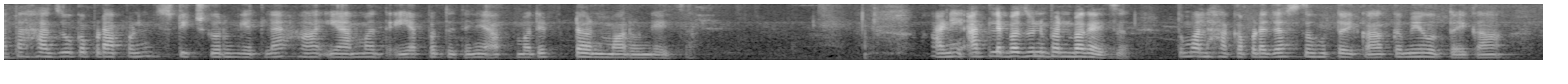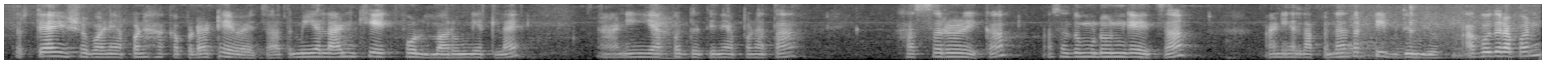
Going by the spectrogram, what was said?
आता हा जो कपडा आपण स्टिच करून घेतला हा यामध्ये या पद्धतीने आतमध्ये टर्न मारून घ्यायचा. आणि आतल्या बाजूने पण बघायचं तुम्हाला हा कपडा जास्त होतोय का कमी होतोय का? तर त्या हिशोबाने आपण हा कपडा ठेवायचा. आता मी याला आणखी एक फोल्ड मारून घेतला आहे आणि या पद्धतीने आपण आता हा सरळ आहे का असा दुमडून घ्यायचा. आणि याला आपण आता टीप देऊन घेऊ अगोदर आपण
